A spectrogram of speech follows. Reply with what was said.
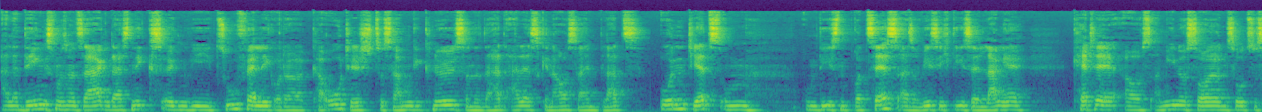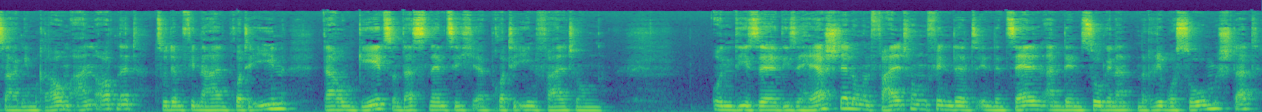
Allerdings muss man sagen, da ist nichts irgendwie zufällig oder chaotisch zusammengeknüllt, sondern da hat alles genau seinen Platz. Und jetzt um, um diesen Prozess, also wie sich diese lange Kette aus Aminosäuren sozusagen im Raum anordnet zu dem finalen Protein, darum geht's und das nennt sich äh, Proteinfaltung und diese, diese Herstellung und Faltung findet in den Zellen an den sogenannten Ribosomen statt,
